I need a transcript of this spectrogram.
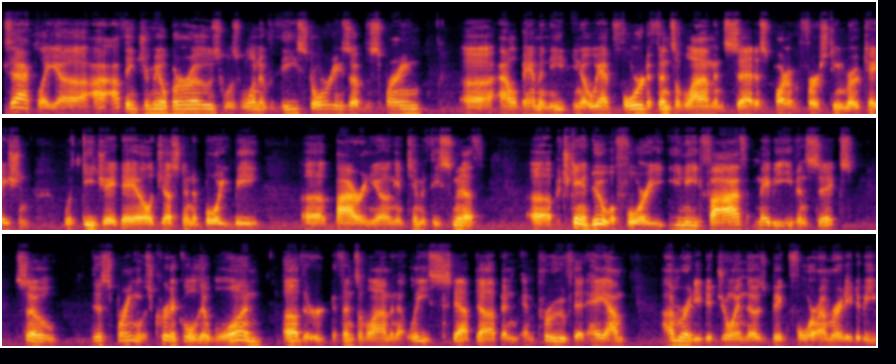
Exactly. Uh, I, I, think Jamil Burroughs was one of the stories of the spring. Uh, Alabama need, you know, we had four defensive linemen set as part of a first team rotation with DJ Dale, Justin Eboigbe, uh, Byron Young, and Timothy Smith. Uh, but you can't do it with four. You, you need five, maybe even six. So this spring was critical that one other defensive lineman at least stepped up and, and proved that hey i'm i'm ready to join those big four i'm ready to be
